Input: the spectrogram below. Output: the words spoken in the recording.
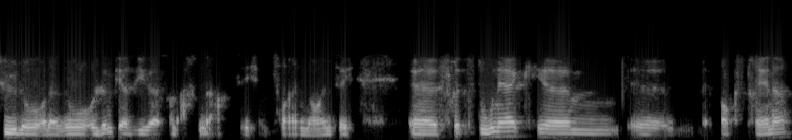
Zülow oder so, Olympiasieger von 88 und 92, äh, Fritz Dunek, ähm, äh, Boxtrainer,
